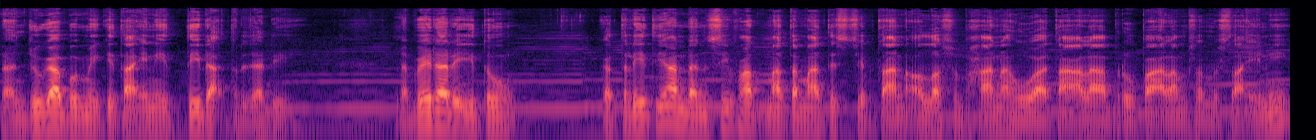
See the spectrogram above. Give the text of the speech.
dan juga bumi kita ini tidak terjadi. Lebih dari itu, ketelitian dan sifat matematis ciptaan Allah Subhanahu wa taala berupa alam semesta ini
